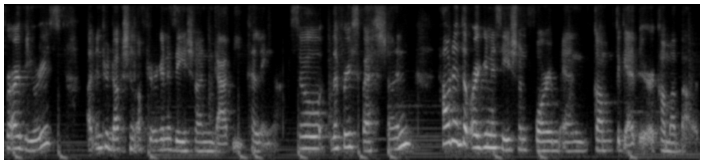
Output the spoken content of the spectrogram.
for our viewers, an introduction of your organization, Gabi Kalinga. So the first question, how did the organization form and come together or come about?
